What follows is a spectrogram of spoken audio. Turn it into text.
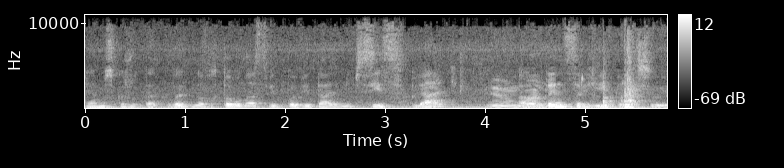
Я вам скажу так, видно, хто у нас відповідальний. Всі сплять, Я вам а кажу, один Сергій працює.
